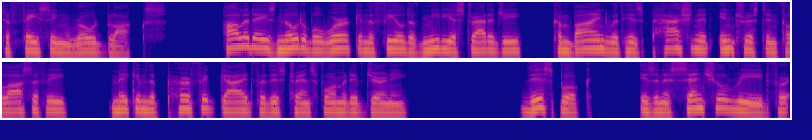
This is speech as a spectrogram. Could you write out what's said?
to facing roadblocks. Holiday's notable work in the field of media strategy, combined with his passionate interest in philosophy, make him the perfect guide for this transformative journey. This book is an essential read for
